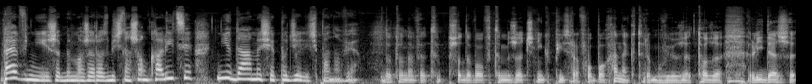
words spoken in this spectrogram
pewni, żeby może rozbić naszą koalicję. Nie damy się podzielić, panowie. No to nawet przodował w tym rzecznik PiS Rafał Bochenek, który mówił, że to, że liderzy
